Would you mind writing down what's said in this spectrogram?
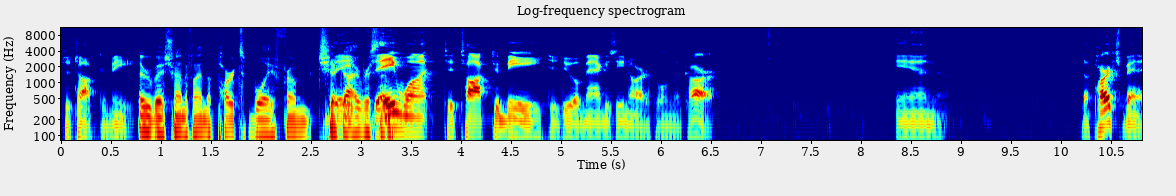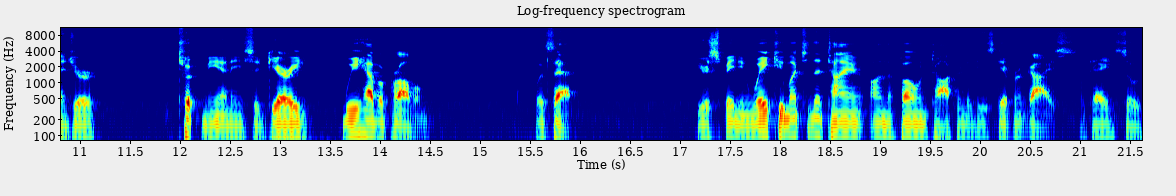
to talk to me Everybody's trying to find the parts boy from Chick they, Iverson. they want to talk to me to do a magazine article in the car and the parts manager took me in and he said, Gary, we have a problem. What's that? You're spending way too much of the time on the phone talking to these different guys. Okay. So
